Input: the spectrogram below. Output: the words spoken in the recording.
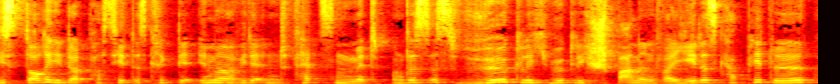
die Story, die dort passiert ist, kriegt ihr immer wieder in Fetzen mit. Und das ist wirklich, wirklich spannend, weil jedes Kapitel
